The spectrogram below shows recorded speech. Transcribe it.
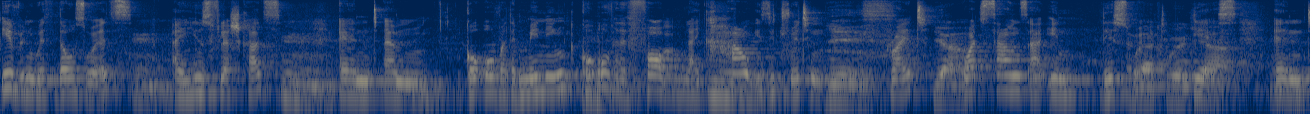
even with those words mm. i use flashcards and um, go over the meaning go over the form like how is it written Yes. right? Yeah. What sounds are in this And word? that word, yeah. yes. And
